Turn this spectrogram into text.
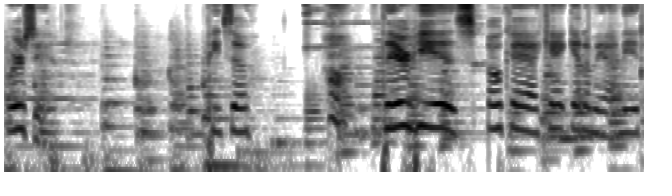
Where is he? Pizza. there he is. Okay, I can't get him yet. I need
